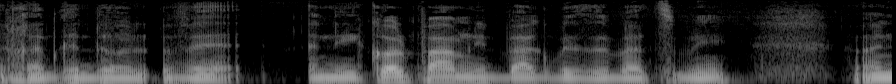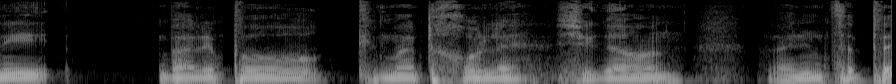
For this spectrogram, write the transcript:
אחד גדול, ואני כל פעם נדבק בזה בעצמי, ואני בא לפה כמעט חולה, שיגעון, ואני מצפה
